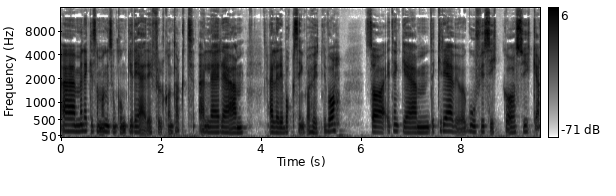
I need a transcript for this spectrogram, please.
men det er ikke så mange som konkurrerer i full kontakt eller, eller i boksing på høyt nivå. Så jeg tenker mm, det krever jo god fysikk og syke.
